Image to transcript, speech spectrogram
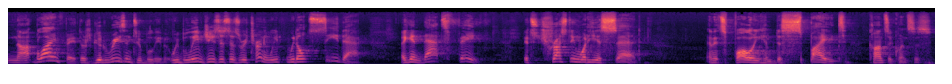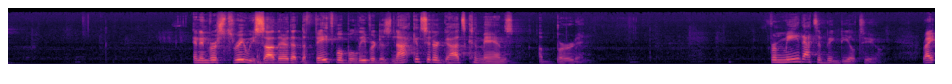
Not blind faith. There's good reason to believe it. We believe Jesus is returning. We, we don't see that. Again, that's faith. It's trusting what he has said, and it's following him despite consequences. And in verse 3, we saw there that the faithful believer does not consider God's commands a burden. For me, that's a big deal too, right?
